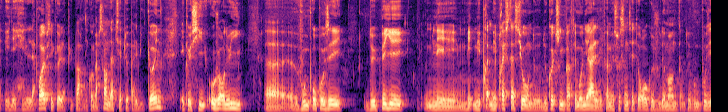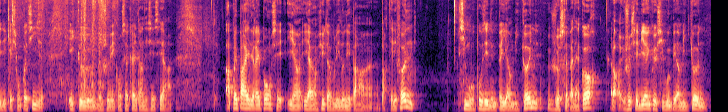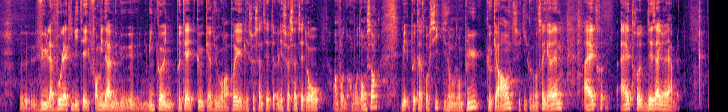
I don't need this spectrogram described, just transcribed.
et, la preuve, c'est que la plupart des commerçants n'acceptent pas le Bitcoin, et que si aujourd'hui euh, vous me proposez de payer mes, prestations de, coaching patrimonial, les fameux 67 euros que je vous demande quand vous me posez des questions précises, et que ben, je vais consacrer le temps nécessaire à préparer des réponses et, ensuite à vous les donner par, par téléphone, si vous me proposez de me payer en Bitcoin, je ne serai pas d'accord. Alors, je sais bien que si vous me payez en Bitcoin, vu la volatilité formidable du, Bitcoin, peut-être que 15 jours après, les 67, les 67 euros en vaudront, 100, mais peut-être aussi qu'ils n'en vaudront plus que 40, ce qui commencerait quand même à être, à être désagréable.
